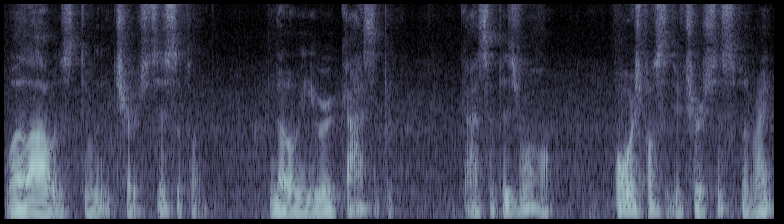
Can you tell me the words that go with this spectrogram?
Well, I was doing church discipline. No, you were gossiping. Gossip is wrong. Well, we're supposed to do church discipline, right?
